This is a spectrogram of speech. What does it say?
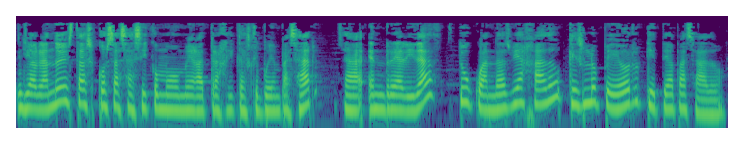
Y hablando de estas cosas así como mega trágicas que pueden pasar, o sea, en realidad, tú cuando has viajado, ¿qué es lo peor que te ha pasado?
